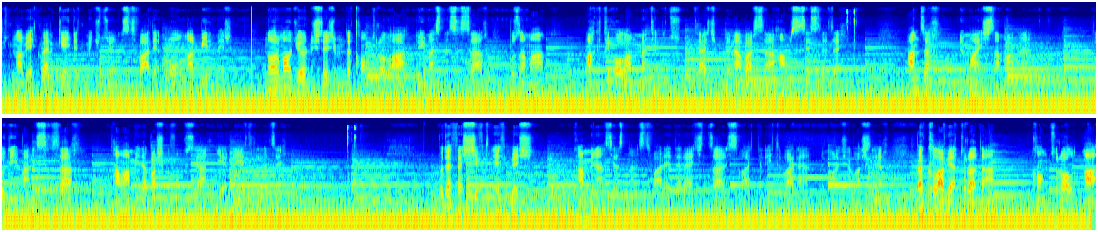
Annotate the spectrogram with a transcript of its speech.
bütün obyektləri qeyd etmək üçün istifadə oluna bilmir. Normal görünüş rejimində Ctrl-A düyməsini sıxsaq, bu zaman aktiv olan mətn qutusunun tərkibində nə varsa hamısı seçiləcək. Ancaq nümayiş zamanı bu düyməni sıxsaq, tamamilə başqa funksiya yerinə yetiriləcək. Bu dəfə Shift F5 kombinasiyasından istifadə edərək cari slayddan etibarən nümayişə başlayaq və klaviaturadan Ctrl-A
